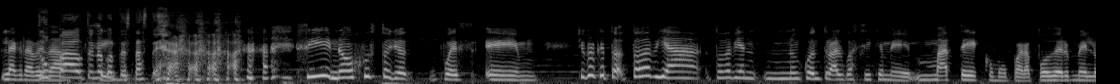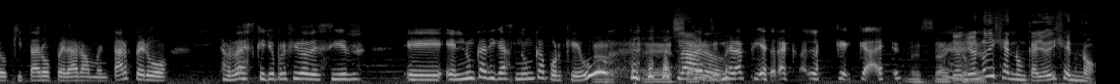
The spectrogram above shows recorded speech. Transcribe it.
La Tú, gravedad. Pau, tú no sí. contestaste. Sí, no, justo yo, pues, eh, yo creo que to- todavía, todavía no encuentro algo así que me mate como para podérmelo quitar, operar, aumentar, pero la verdad es que yo prefiero decir eh, el nunca digas nunca porque, uh, Claro. es la primera piedra con la que caes. yo, yo no dije nunca, yo dije no.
